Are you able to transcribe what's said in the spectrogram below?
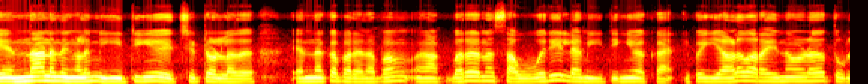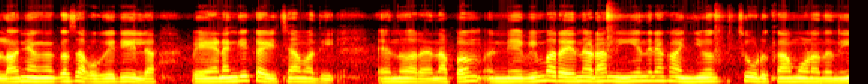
എന്നാണ് നിങ്ങൾ മീറ്റിംഗ് വെച്ചിട്ടുള്ളത്. എന്നൊക്കെ പറയുന്നത് അപ്പം അക്ബർ പറഞ്ഞ സൗകര്യമില്ല മീറ്റിംഗ് വെക്കാൻ. ഇപ്പോൾ ഇയാൾ പറയുന്നതോട് തുള്ളാൻ ഞങ്ങൾക്ക് സൗകര്യമില്ല. വേണമെങ്കിൽ കഴിച്ചാൽ മതി എന്ന് പറയുന്നത് അപ്പം നെവിൻ പറയുന്ന എടാ നീ എന്തിനാ കഞ്ഞി വെച്ച് കൊടുക്കാൻ പോണത്? നീ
